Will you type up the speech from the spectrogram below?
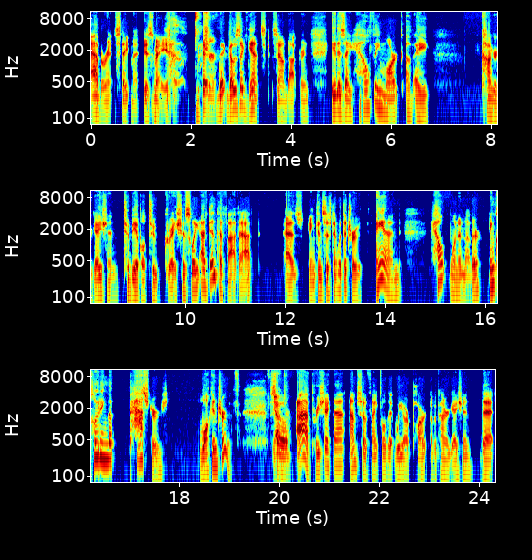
aberrant statement is made that, sure. that goes against sound doctrine, it is a healthy mark of a congregation to be able to graciously identify that as inconsistent with the truth and help one another, including the pastors, walk in truth. So I appreciate that. I'm so thankful that we are part of a congregation that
